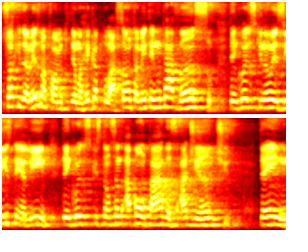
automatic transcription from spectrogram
Só que, da mesma forma que tem uma recapitulação, também tem muito avanço. Tem coisas que não existem ali, tem coisas que estão sendo apontadas adiante. Tem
